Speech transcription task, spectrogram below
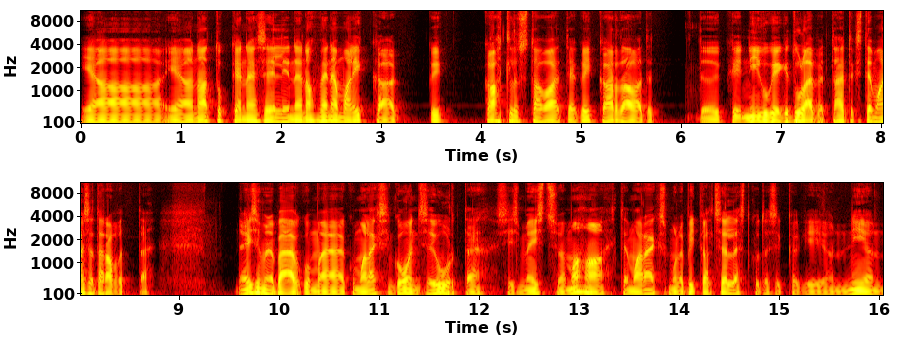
ja, ja natukene selline noh, Venemaal ikka kõik kahtlustavad ja kõik kardavad, et nii kui keegi tuleb, et tahetakse tema asjad ära võtta. Esimene päev, kui me, kui ma läksin koondise juurde, siis me istusime maha, tema rääkis mulle pikalt sellest, kuidas ikkagi on, nii on,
